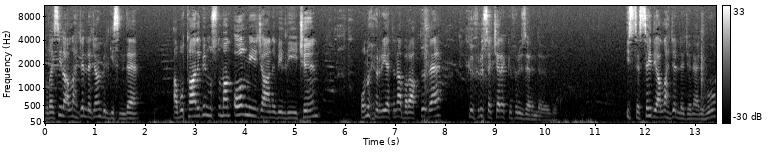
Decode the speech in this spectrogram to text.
Dolayısıyla Allah Celle Celaluhu'nun bilgisinde Abu Talib'in Müslüman olmayacağını bildiği için onu hürriyetine bıraktı ve küfrü seçerek küfür üzerinde öldü. İsteseydi Allah Celle Celaluhu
